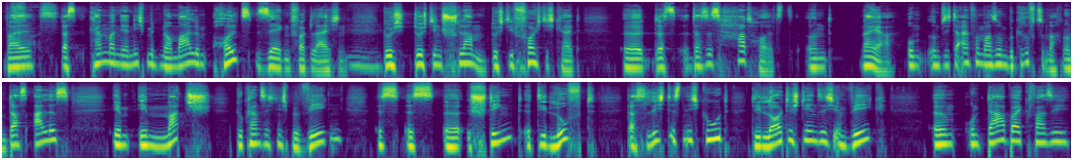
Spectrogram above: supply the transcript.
weil Krass. das kann man ja nicht mit normalem Holzsägen vergleichen. Durch, durch den Schlamm, durch die Feuchtigkeit, äh, das, das ist Hartholz. Und naja, um, um sich da einfach mal so einen Begriff zu machen. Und das alles im, im Matsch, du kannst dich nicht bewegen, es, es äh, stinkt, die Luft, das Licht ist nicht gut, die Leute stehen sich im Weg ähm, und dabei quasi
